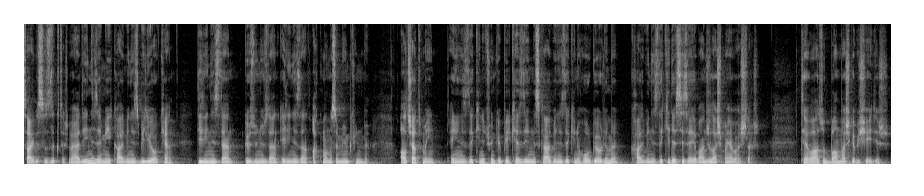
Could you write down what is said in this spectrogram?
saygısızlıktır. Verdiğiniz emeği kalbiniz biliyorken dilinizden, gözünüzden, elinizden akmaması mümkün mü? Alçatmayın. Elinizdekini çünkü bir kez diliniz kalbinizdekini hor gördü mü, kalbinizdeki de size yabancılaşmaya başlar. Tevazu bambaşka bir şeydir.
